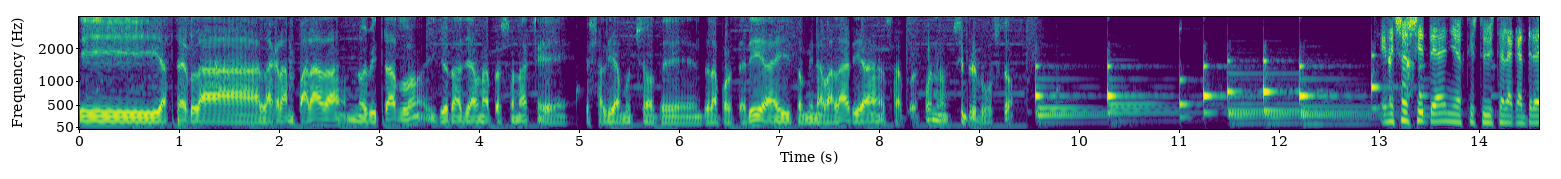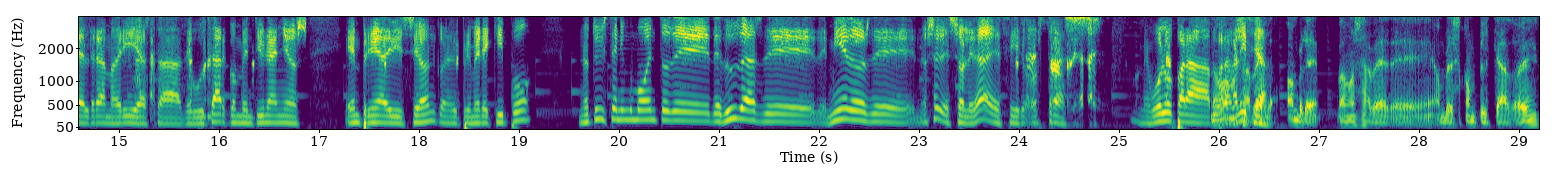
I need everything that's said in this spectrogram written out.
y hacer la, gran parada, no evitarlo. Y yo era ya una persona que, salía mucho de, la portería y dominaba el área. Pues bueno, siempre me gustó. En esos siete años que estuviste en la cantera del Real Madrid hasta debutar con 21 años en Primera División con el primer equipo, ¿No tuviste ningún momento de, dudas, de, miedos, de, no sé, de soledad? De decir, ostras, me vuelvo para, Galicia. hombre, vamos a ver, eh, hombre, es complicado, ¿eh?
